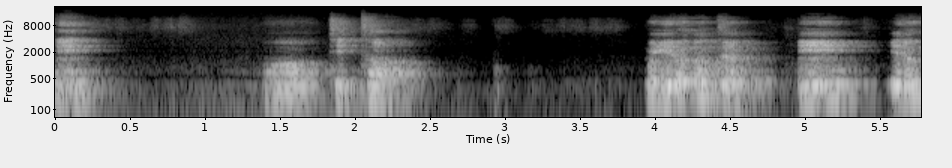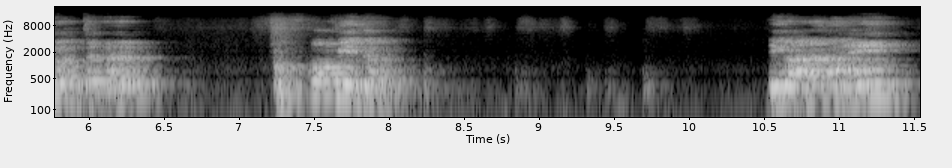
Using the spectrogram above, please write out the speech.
예. 어, deter. 뭐, 이런 것들, 예. 이런 것들, 뭐, forbid. 이거 알아? 예?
